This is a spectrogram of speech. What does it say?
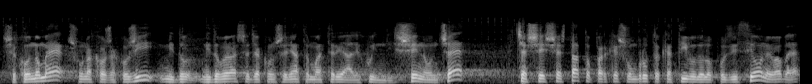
secondo me su una cosa così mi, do, mi doveva essere già consegnato il materiale, quindi se non c'è cioè se c'è stato perché sono brutto e cattivo dell'opposizione, vabbè,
